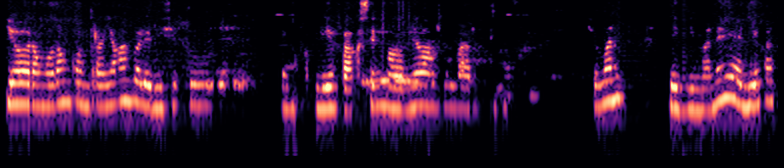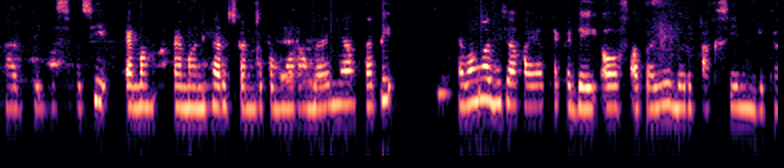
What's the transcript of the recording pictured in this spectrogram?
Ya orang-orang kontranya kan pada di situ. Yang dia vaksin malamnya langsung party. Cuman ya gimana ya dia kan artis. Pasti emang emang diharuskan ketemu orang banyak tapi emang nggak bisa kayak take a day off apalagi baru vaksin gitu.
